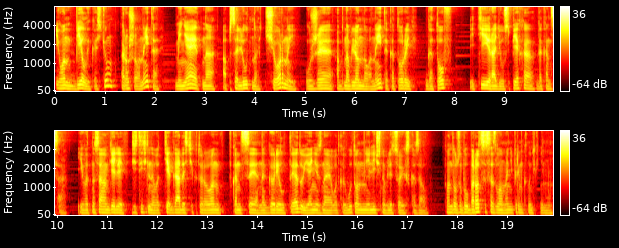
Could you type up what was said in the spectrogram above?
и он белый костюм хорошего Нейта меняет на абсолютно черный, уже обновленного Нейта, который готов идти ради успеха до конца. И вот на самом деле, действительно, вот те гадости, которые он в конце наговорил Теду, я не знаю, вот как будто он мне лично в лицо их сказал. Он должен был бороться со злом, а не примкнуть к нему.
